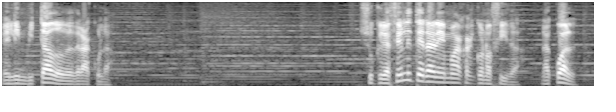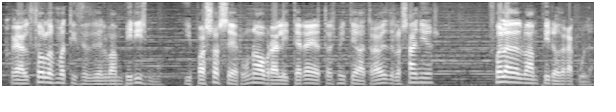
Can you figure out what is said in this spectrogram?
El invitado de Drácula. Su creación literaria más reconocida, la cual realzó los matices del vampirismo y pasó a ser una obra literaria transmitida a través de los años, fue la del vampiro Drácula.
